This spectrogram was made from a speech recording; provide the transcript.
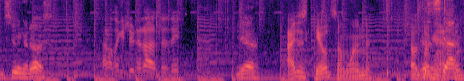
He's shooting at us. I don't think he's shooting at us, is he? Yeah. I just killed someone. I was There's looking at scav. them.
